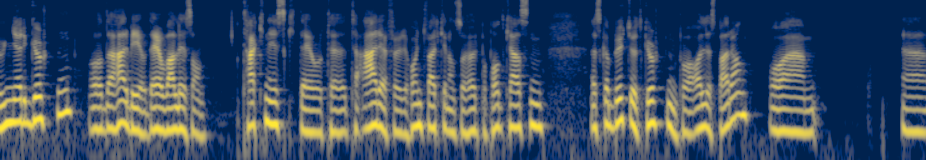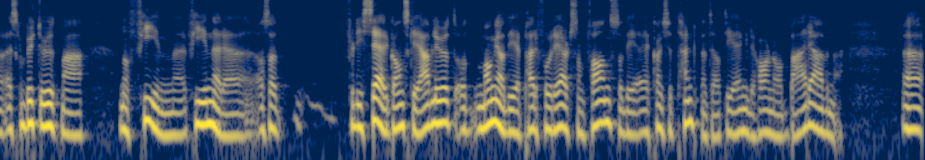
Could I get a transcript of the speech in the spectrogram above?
undergurten. Og det her blir jo, det er jo veldig sånn teknisk. Det er jo til, til ære for håndverkerne som hører på podkasten. Jeg skal bytte ut gurten på alle sperrene, og um, jeg skal bytte ut med noe fin, finere altså for de ser ganske jævlig ut, og mange av de er perforert som faen, så de, jeg kan ikke tenke meg til at de egentlig har noe bæreevne. Uh,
